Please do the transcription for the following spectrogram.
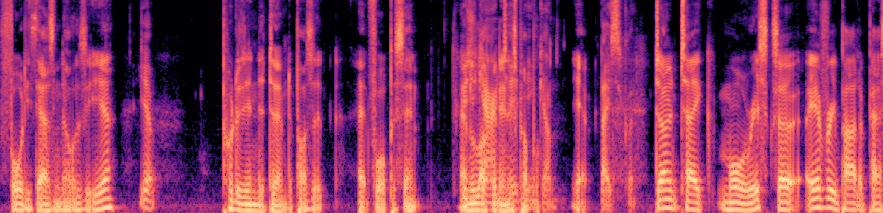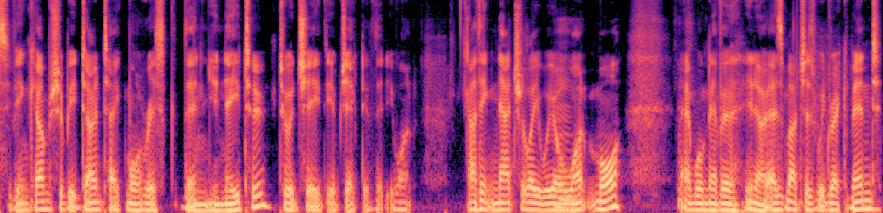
forty thousand dollars a year, yep. put it into term deposit at four percent and lock it in as income. Yeah. Basically. Don't take more risk. So every part of passive income should be don't take more risk than you need to to achieve the objective that you want. I think naturally we all mm. want more, and we'll never, you know, as much as we'd recommend,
